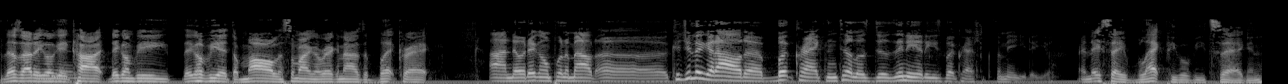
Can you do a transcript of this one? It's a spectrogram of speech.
that's how they gonna get caught they gonna be they gonna be at the mall and somebody gonna recognize the butt crack I know they're gonna pull them out. Uh, could you look at all the butt cracks and tell us, does any of these butt cracks look familiar to you? and they say black people be sagging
